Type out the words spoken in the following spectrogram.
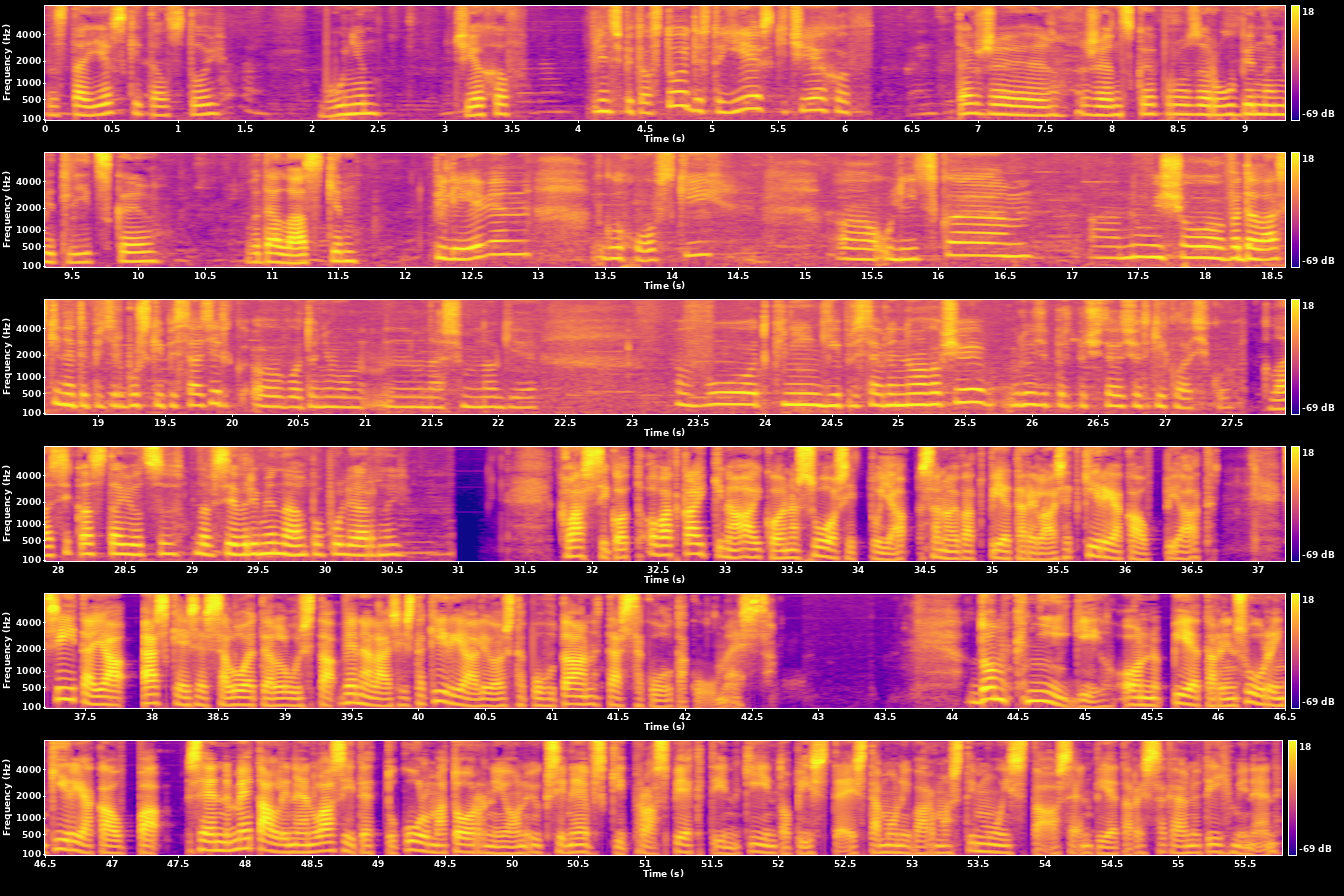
Достоевский, Толстой, Бунин, Чехов. В принципе, Толстой, Достоевский, Чехов. Также женская проза Рубина, Метлицкая, Водолазкин. Пелевин, Глуховский, э, Улицкая, а, ну, еще Водолазкин, это петербургский писатель, э, вот у него наши многие вот, книги представлены. Ну, а вообще люди предпочитают все-таки классику. Классика остается на все времена популярной. Klassikot ovat kaikkina aikoina suosittuja, sanoivat pietarilaiset kirjakauppiaat. Siitä ja äskeisessä luetelluista venäläisistä kirjailijoista puhutaan tässä kultakuumeessa. Dom Knigi on Pietarin suurin kirjakauppa. Sen metallinen lasitettu kulmatorni on yksi Nevski Prospektin kiintopisteistä. Moni varmasti muistaa sen Pietarissa käynyt ihminen.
